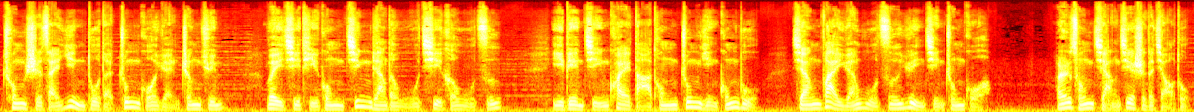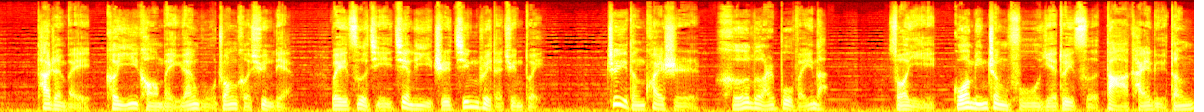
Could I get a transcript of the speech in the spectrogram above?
充实在印度的中国远征军。为其提供精良的武器和物资，以便尽快打通中印公路，将外援物资运进中国。而从蒋介石的角度，他认为可以依靠美元武装和训练，为自己建立一支精锐的军队。这等快事何乐而不为呢？所以国民政府也对此大开绿灯。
